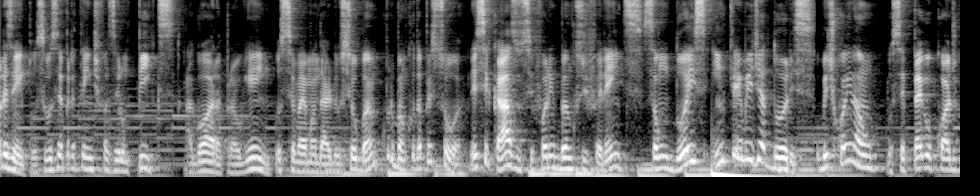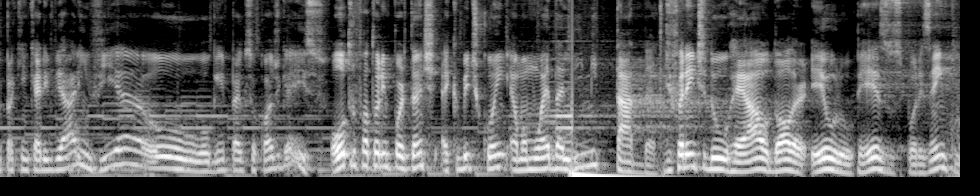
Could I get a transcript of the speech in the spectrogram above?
Por exemplo, se você pretende fazer um Pix agora para alguém, você vai mandar do seu banco para o banco da pessoa. Nesse caso, se forem bancos diferentes, são dois intermediadores. O Bitcoin não. Você pega o código para quem quer enviar, envia ou alguém pega o seu código e é isso. Outro fator importante é que o Bitcoin é uma moeda limitada. Diferente do real, dólar, euro, pesos, por exemplo,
